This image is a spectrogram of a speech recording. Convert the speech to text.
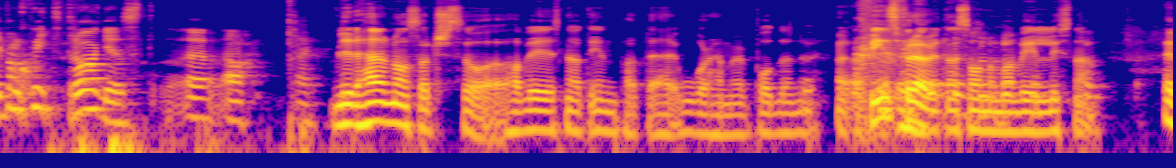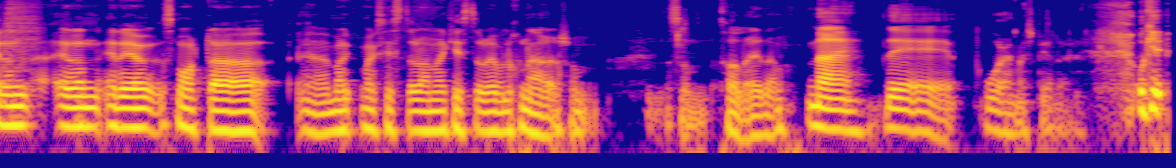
Det var en skittragiskt. Eh, ja, nej. Blir det här någon sorts så har vi snöat in på att det här är Warhammer-podden nu. Det finns för övrigt en sån om man vill lyssna. Är, den, är, den, är det smarta eh, mar- marxister och anarkister och revolutionärer som, som talar i den? Nej, det är Warhammer-spelare. Okej,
